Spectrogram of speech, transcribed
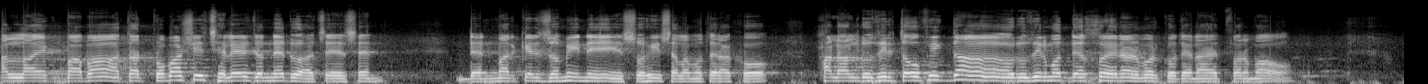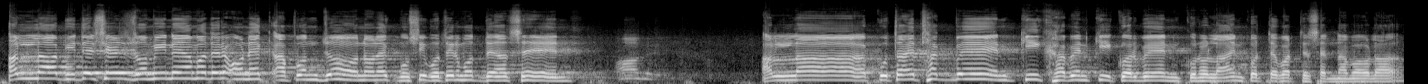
আল্লাহ এক বাবা, তার প্রবাসী ছেলের জন্য দোয়া চেয়েছেন। ডেনমার্কের জমিনে সহি সালামতে রাখো। হালাল রুজির তৌফিক দাও, রুজির মধ্যে খয়রার বরকত এনায়েত ফরমাও। আল্লাহ বিদেশের জমিনে আমাদের অনেক আপনজন, অনেক মুসিবতের মধ্যে আছেন। আল্লাহ কোথায় থাকবেন, কি খাবেন, কি করবেন, কোনো লাইন করতে পারতেছেন না মাওলা।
